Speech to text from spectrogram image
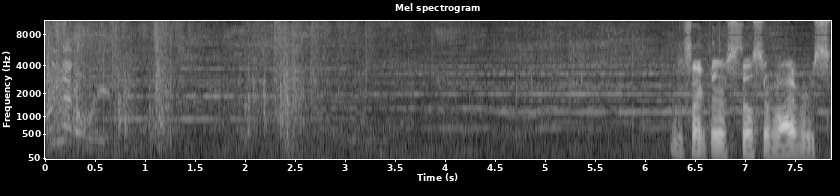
Bring that over here. Looks like there are still survivors.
